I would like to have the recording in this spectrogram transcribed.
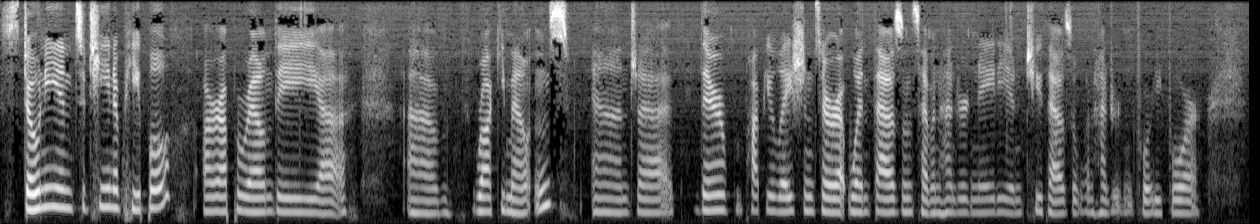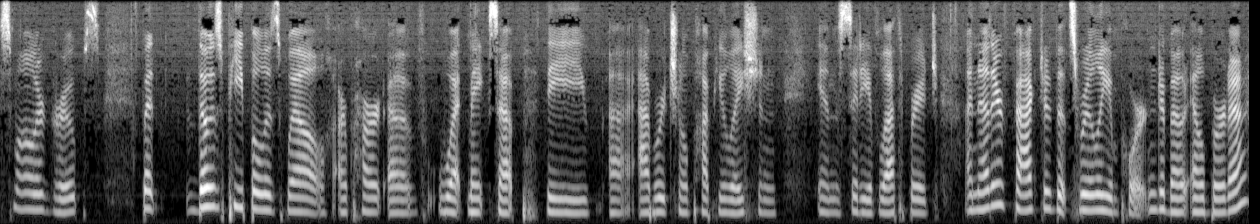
Stoney and Tsuut'ina people are up around the uh, um, Rocky Mountains, and uh, their populations are at 1,780 and 2,144. Smaller groups, but those people as well are part of what makes up the uh, Aboriginal population in the city of Lethbridge. Another factor that's really important about Alberta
